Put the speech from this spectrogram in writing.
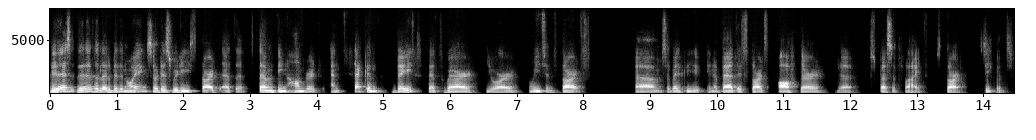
This is, this is a little bit annoying. So this really starts at the 1702nd base. That's where your region starts. Um, so basically in a bed, it starts after the specified start sequence.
